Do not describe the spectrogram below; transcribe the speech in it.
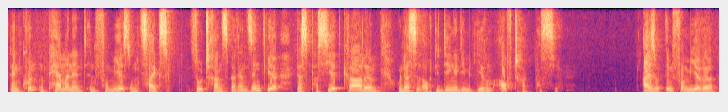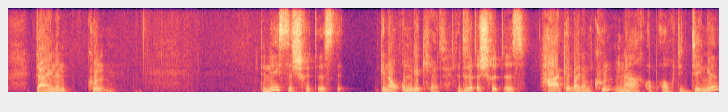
deinen Kunden permanent informierst und zeigst, so transparent sind wir, das passiert gerade und das sind auch die Dinge, die mit ihrem Auftrag passieren. Also informiere deinen Kunden. Der nächste Schritt ist genau umgekehrt. Der dritte Schritt ist, hake bei deinem Kunden nach, ob auch die Dinge,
